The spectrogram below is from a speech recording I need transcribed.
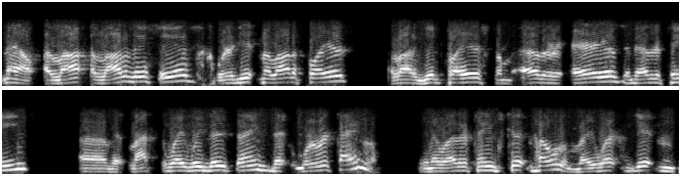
now, a lot, a lot of this is we're getting a lot of players, a lot of good players from other areas and other teams uh, that like the way we do things. That we're retaining them. You know, other teams couldn't hold them. They weren't getting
